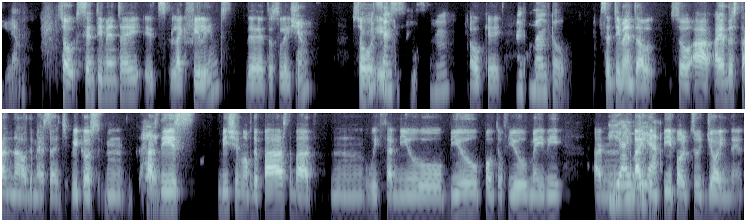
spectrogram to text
yeah. so sentimental it's like feelings the translation so Mhm, it's sentiments, mhm, okay Sentimental. sentimental so ah, i understand now the message because mm, has this vision of the past but mm, with a new view point of view maybe and Yeah, yeah, inviting yeah. people to join it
